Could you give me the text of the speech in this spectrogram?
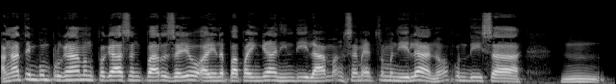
Ang ating pong programang Pag-asang para sa iyo ay napapahinggan hindi lamang sa Metro Manila, no, kundi sa mm,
